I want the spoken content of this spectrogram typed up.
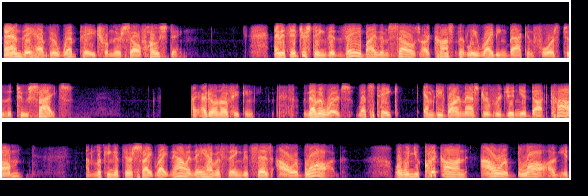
and they have their web page from their self hosting. And it's interesting that they by themselves are constantly writing back and forth to the two sites. I, I don't know if you can. In other words, let's take mdbarnmastervirginia.com. I'm looking at their site right now, and they have a thing that says Our Blog. Well, when you click on our blog, it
